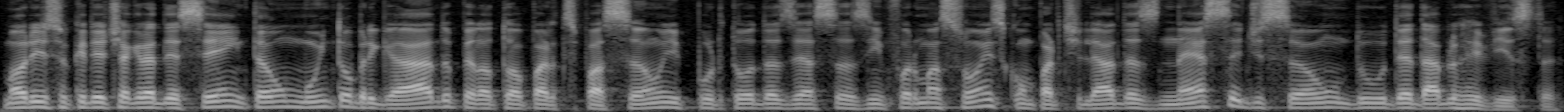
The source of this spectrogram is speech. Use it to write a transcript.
Maurício, eu queria te agradecer, então, muito obrigado pela tua participação e por todas essas informações compartilhadas nessa edição do DW Revista.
